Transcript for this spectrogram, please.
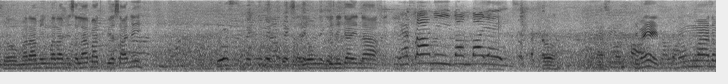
So maraming maraming salamat Kuya Sani Yes. sa iyong binigay na Kuya Sunny, Bambayay. oh. Si Mayet, anong ano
